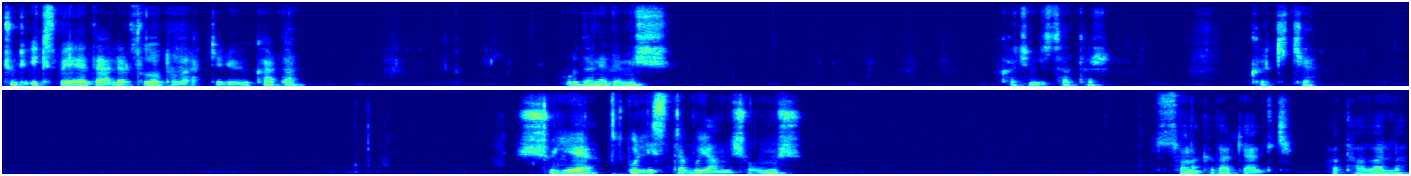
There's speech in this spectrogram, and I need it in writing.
Çünkü x ve y değerler float olarak geliyor yukarıdan. Burada ne demiş? Kaçıncı satır? 42. Şu y bu liste bu yanlış olmuş. Sona kadar geldik hatalarla.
